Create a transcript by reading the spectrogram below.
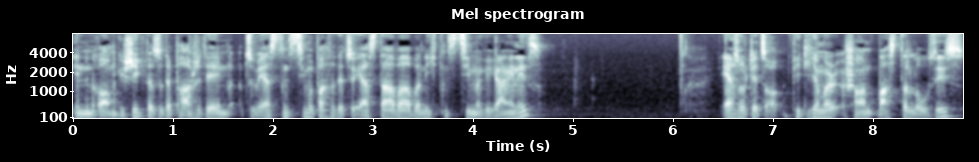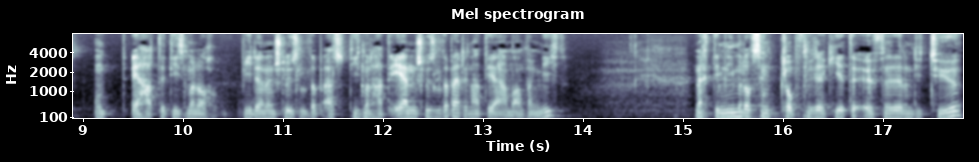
in den Raum geschickt, also der Page, der ihn zum ersten ins Zimmer gebracht hat, der zuerst da war, aber nicht ins Zimmer gegangen ist. Er sollte jetzt auch wirklich einmal schauen, was da los ist. Und er hatte diesmal auch wieder einen Schlüssel dabei. Also diesmal hat er einen Schlüssel dabei, den hatte er am Anfang nicht. Nachdem niemand auf sein Klopfen reagierte, öffnete er dann die Tür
